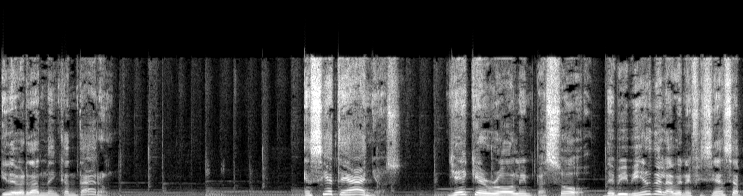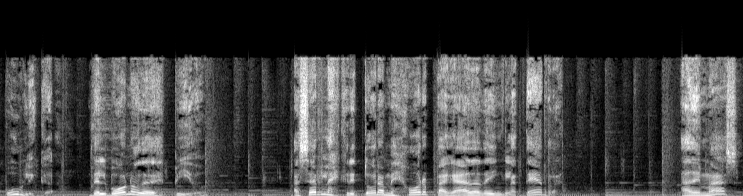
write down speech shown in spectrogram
y de verdad me encantaron. En siete años, J.K. Rowling pasó de vivir de la beneficencia pública, del bono de despido, a ser la escritora mejor pagada de Inglaterra. Además,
